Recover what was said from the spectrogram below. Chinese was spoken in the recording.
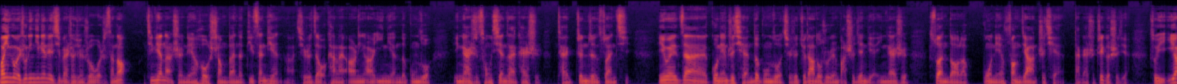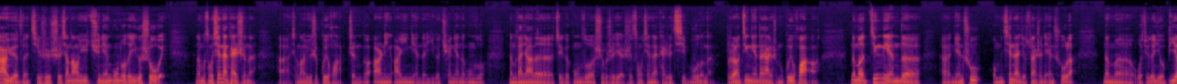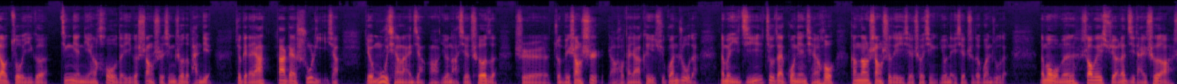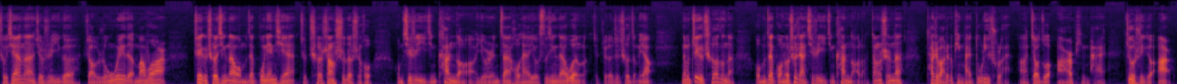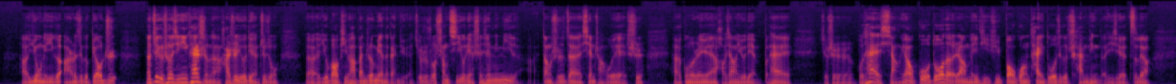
欢迎各位收听今天这期《百车全说》，我是三刀。今天呢是年后上班的第三天啊。其实，在我看来，二零二一年的工作应该是从现在开始才真正算起，因为在过年之前的工作，其实绝大多数人把时间点应该是算到了过年放假之前，大概是这个时间。所以一二月份其实是相当于去年工作的一个收尾。那么从现在开始呢，啊，相当于是规划整个二零二一年的一个全年的工作。那么大家的这个工作是不是也是从现在开始起步的呢？不知道今年大家有什么规划啊？那么今年的呃年初，我们现在就算是年初了。那么我觉得有必要做一个今年年后的一个上市新车的盘点，就给大家大概梳理一下。就目前来讲啊，有哪些车子是准备上市，然后大家可以去关注的。那么以及就在过年前后刚刚上市的一些车型，有哪些值得关注的？那么我们稍微选了几台车啊。首先呢，就是一个叫荣威的 Marvel 二这个车型呢，我们在过年前就车上市的时候，我们其实已经看到啊，有人在后台有私信在问了，就觉得这车怎么样？那么这个车子呢，我们在广州车展其实已经看到了，当时呢，它是把这个品牌独立出来啊，叫做 R 品牌，就是一个 R。啊，用了一个 R 的这个标志。那这个车型一开始呢，还是有点这种呃犹抱琵琶半遮面的感觉，就是说上汽有点神神秘秘的啊。当时在现场，我也是啊，工作人员好像有点不太，就是不太想要过多的让媒体去曝光太多这个产品的一些资料。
